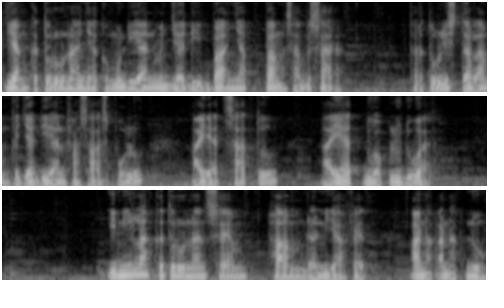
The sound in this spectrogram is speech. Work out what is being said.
yang keturunannya kemudian menjadi banyak bangsa besar tertulis dalam kejadian pasal 10 ayat 1 ayat 22. Inilah keturunan Sem, Ham, dan Yafet, anak-anak Nuh.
